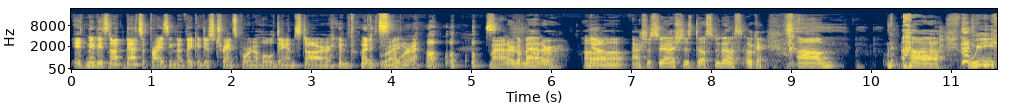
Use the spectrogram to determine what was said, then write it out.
it maybe it's not that surprising that they can just transport a whole damn star and put it Right. somewhere else Matter to matter. Yeah. Uh, ashes to ashes, dust to dust. Okay. Um, uh, we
